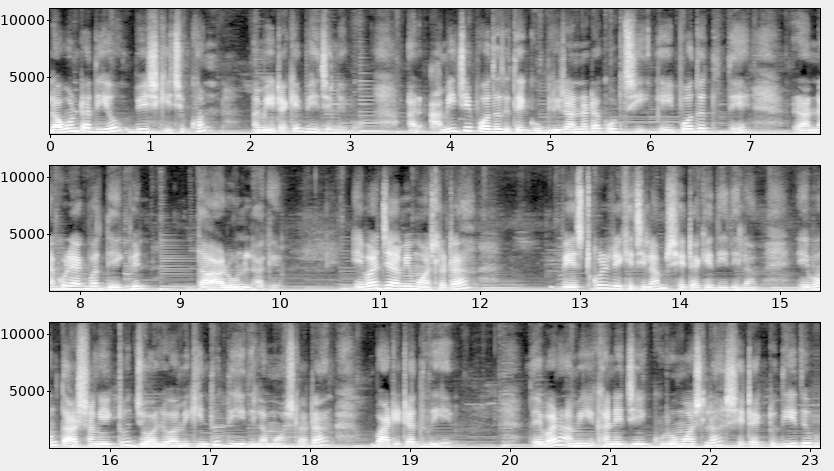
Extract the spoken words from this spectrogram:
লবণটা দিয়েও বেশ কিছুক্ষণ আমি এটাকে ভেজে নেব। আর আমি যে পদ্ধতিতে গুগলি রান্নাটা করছি, এই পদ্ধতিতে রান্না করে একবার দেখবেন দারুণ লাগে। এবার যে আমি মশলাটা পেস্ট করে রেখেছিলাম, সেটাকে দিয়ে দিলাম। এবং তার সঙ্গে একটু জলও আমি কিন্তু দিয়ে দিলাম মশলাটা বাটিটা ধুয়ে। তো এবার আমি এখানে যে গুঁড়ো মশলা সেটা একটু দিয়ে দেব।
